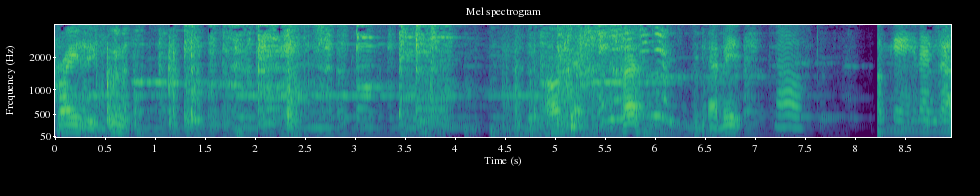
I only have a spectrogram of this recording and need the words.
Crazy women. Okay. First, cabbage. Oh. Oke, let's go.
